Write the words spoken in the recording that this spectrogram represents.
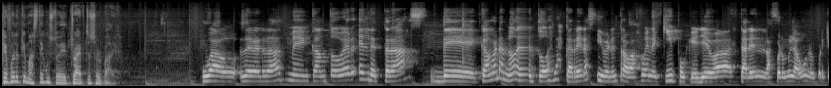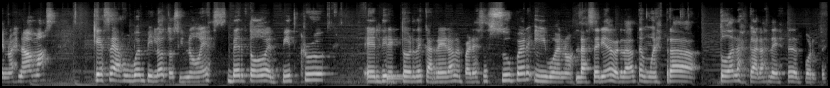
¿Qué fue lo que más te gustó de Drive to Survive? Wow, de verdad me encantó ver el detrás de cámara, ¿no? De todas las carreras y ver el trabajo en equipo que lleva a estar en la Fórmula 1, porque no es nada más que seas un buen piloto, sino es ver todo el pit crew, el director de carrera, me parece súper y bueno, la serie de verdad te muestra todas las caras de este deporte.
